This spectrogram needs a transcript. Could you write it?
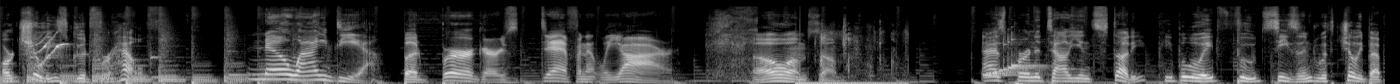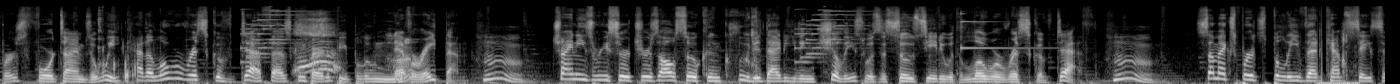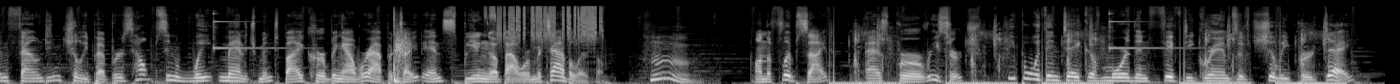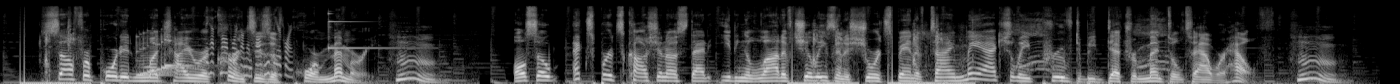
Are chilies good for health? No idea, but burgers definitely are. Oh, um, some. As per an Italian study, people who ate food seasoned with chili peppers four times a week had a lower risk of death as compared to people who never ate them. Hmm. Chinese researchers also concluded that eating chilies was associated with lower risk of death. Hmm. Some experts believe that capsaicin found in chili peppers helps in weight management by curbing our appetite and speeding up our metabolism. Hmm. On the flip side, as per research, people with intake of more than 50 grams of chili per day self-reported much higher occurrences of poor memory. Hmm. Also, experts caution us that eating a lot of chilies in a short span of time may actually prove to be detrimental to our health. Hmm.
